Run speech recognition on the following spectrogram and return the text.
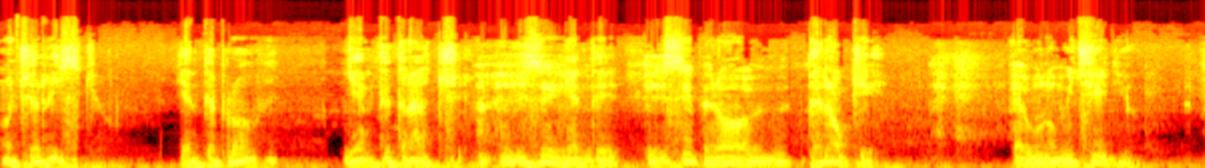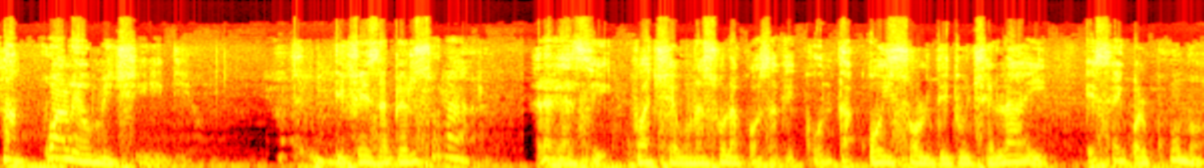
non c'è rischio. Niente prove, niente tracce. sì, niente. sì, però Però che? è un omicidio. Ma quale omicidio? Difesa personale. Ragazzi, qua c'è una sola cosa che conta. O i soldi tu ce l'hai e sei qualcuno,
